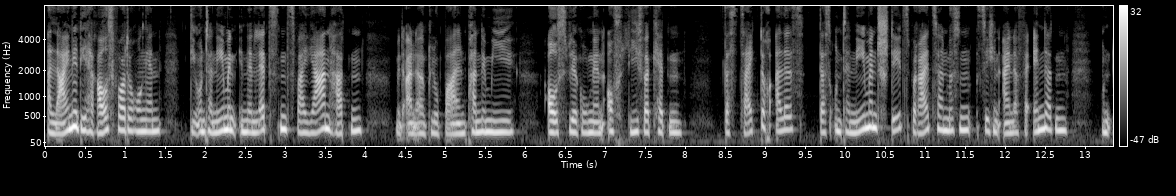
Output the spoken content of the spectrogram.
Alleine die Herausforderungen, die Unternehmen in den letzten zwei Jahren hatten, mit einer globalen Pandemie, Auswirkungen auf Lieferketten, das zeigt doch alles, dass Unternehmen stets bereit sein müssen, sich in einer veränderten und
